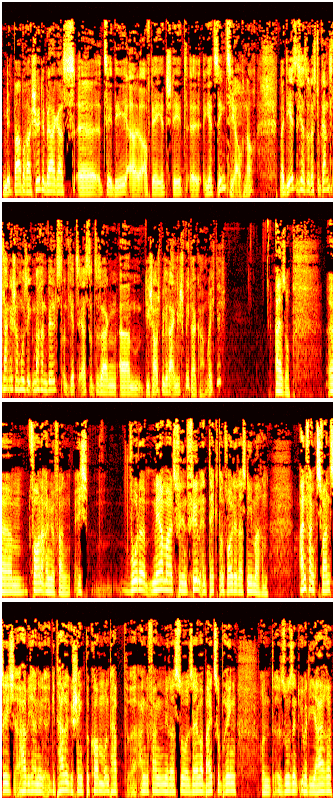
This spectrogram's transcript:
mit Barbara Schönebergers äh, CD, äh, auf der jetzt steht, äh, jetzt singt sie auch noch. Bei dir ist es ja so, dass du ganz lange schon Musik machen willst und jetzt erst sozusagen ähm, die Schauspielerin eigentlich später kam, richtig? Also, ähm, vorne angefangen. Ich wurde mehrmals für den Film entdeckt und wollte das nie machen. Anfang 20 habe ich eine Gitarre geschenkt bekommen und habe äh, angefangen, mir das so selber beizubringen. Und äh, so sind über die Jahre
